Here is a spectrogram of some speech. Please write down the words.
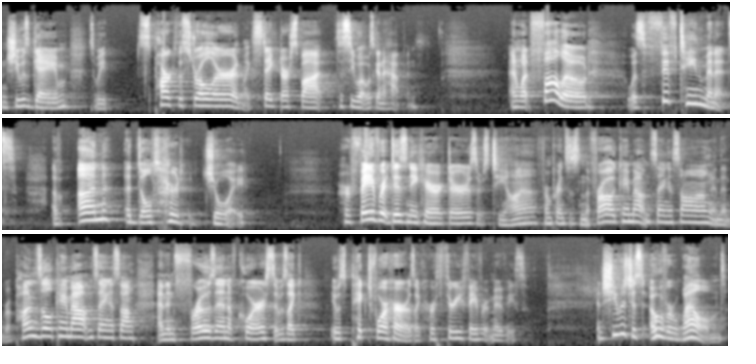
And she was game. So we parked the stroller and like staked our spot to see what was going to happen. And what followed was 15 minutes of unadulterated joy. Her favorite Disney characters, there's Tiana from Princess and the Frog came out and sang a song, and then Rapunzel came out and sang a song, and then Frozen, of course. It was like, it was picked for her. It was like her three favorite movies. And she was just overwhelmed.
